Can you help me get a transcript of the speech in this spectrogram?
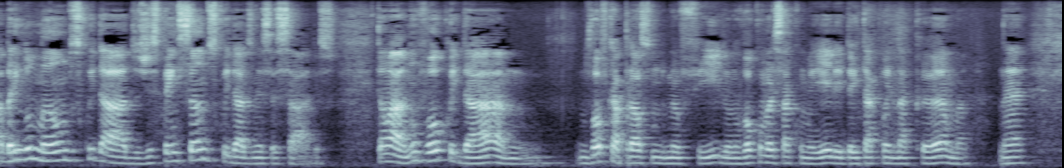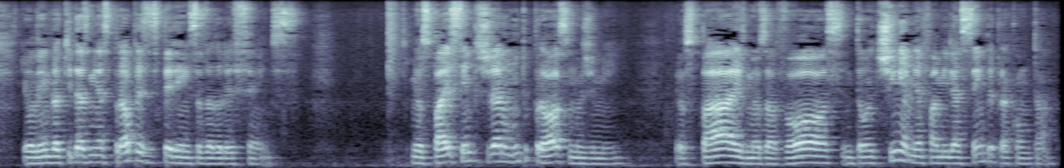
abrindo mão dos cuidados, dispensando os cuidados necessários. Então, ah, não vou cuidar, não vou ficar próximo do meu filho, não vou conversar com ele, deitar com ele na cama, né? Eu lembro aqui das minhas próprias experiências adolescentes. Meus pais sempre estiveram muito próximos de mim. Meus pais, meus avós, então eu tinha minha família sempre para contar,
